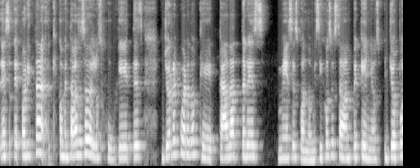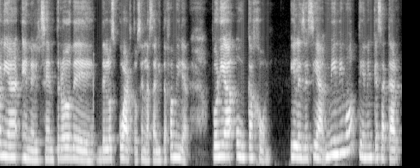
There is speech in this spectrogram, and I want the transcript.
eh, ahorita que comentabas eso de los juguetes, yo recuerdo que cada tres meses, cuando mis hijos estaban pequeños, yo ponía en el centro de, los cuartos, en la salita familiar, ponía un cajón y les decía, mínimo tienen que sacar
